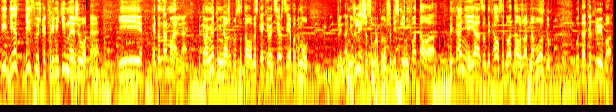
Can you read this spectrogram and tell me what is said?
Ты де- действуешь как примитивное животное. И это нормально. В какой-то момент у меня уже просто стало выскакивать сердце, я подумал, блин, а неужели я сейчас умру? Потому что действительно не хватало дыхания, я задыхался, глотал жадно воздух, вот так, как рыба.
